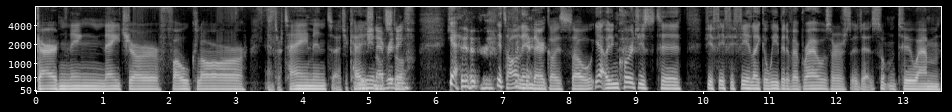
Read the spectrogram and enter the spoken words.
gardening, nature, folklore, entertainment, educational stuff. Yeah, it's all in there, guys. So yeah, I'd encourage you to, if you, if you feel like a wee bit of a browse or uh, something to um,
